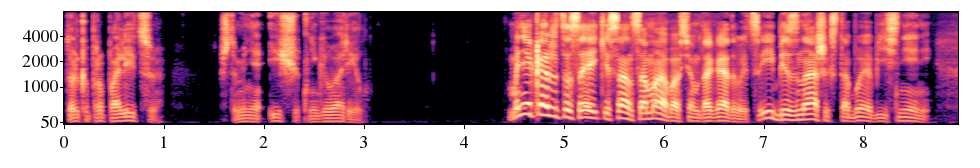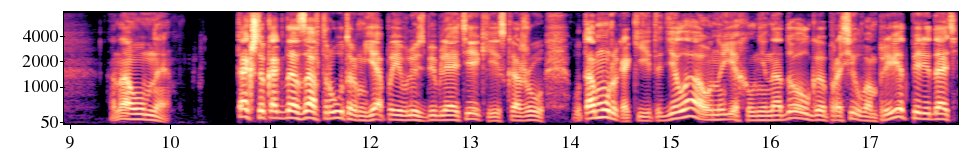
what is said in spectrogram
Только про полицию, что меня ищут, не говорил. Мне кажется, Саеки-сан сама обо всем догадывается, и без наших с тобой объяснений. Она умная. Так что, когда завтра утром я появлюсь в библиотеке и скажу, у Тамура какие-то дела, он уехал ненадолго, просил вам привет передать,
